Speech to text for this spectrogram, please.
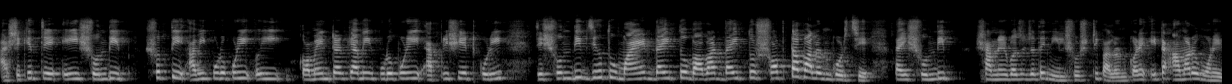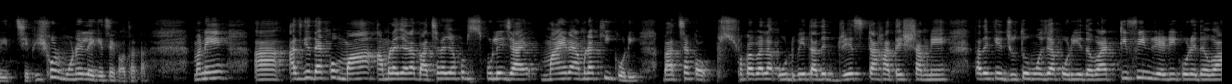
আর সেক্ষেত্রে এই সন্দীপ, সত্যি আমি পুরোপুরি ওই কমেন্টারকে আমি পুরোপুরি অ্যাপ্রিসিয়েট করি যে সন্দীপ যেহেতু মায়ের দায়িত্ব, বাবার দায়িত্ব সবটা পালন করছে, তাই সন্দীপ সামনের বছর যাতে নীলষষ্ঠী পালন করে, এটা আমারও মনের ইচ্ছে। ভীষণ মনে লেগেছে কথাটা। মানে আজকে দেখো মা, আমরা যারা বাচ্চারা যখন স্কুলে যায়, মায়েরা আমরা কি করি? বাচ্চা সকালবেলা উঠবে, তাদের ড্রেসটা হাতের সামনে, তাদেরকে জুতো মোজা পরিয়ে দেওয়া, টিফিন রেডি করে দেওয়া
